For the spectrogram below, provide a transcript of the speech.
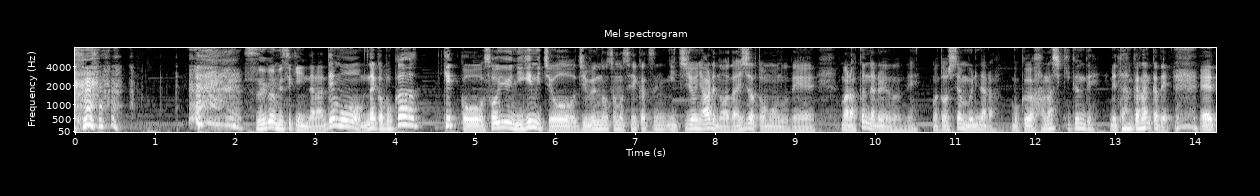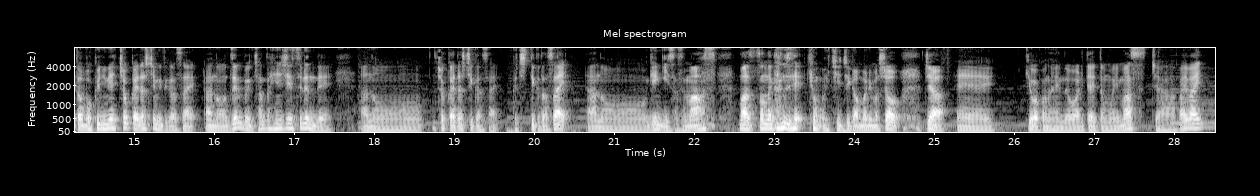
すごい無責任だな。でもなんか僕は結構そういう逃げ道を自分のその生活日常にあるのは大事だと思うので、まあ、楽になるのでね、まあ、どうしても無理なら僕が話聞くんで レターかなんかで、えー、と僕にねちょっかい出してみてください。あの全部ちゃんと返信するんで、あのー、ちょっかい出してください。愚痴ってください、あのー、元気にさせます。まあそんな感じで今日も一日頑張りましょう。じゃあ、えー、今日はこの辺で終わりたいと思います。じゃあバイバイ。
